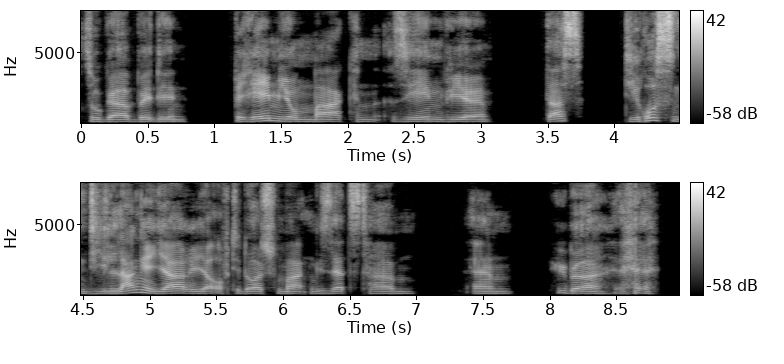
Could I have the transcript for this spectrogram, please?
sogar bei den Premium-Marken sehen wir, dass die Russen, die lange Jahre ja auf die deutschen Marken gesetzt haben, ähm, über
